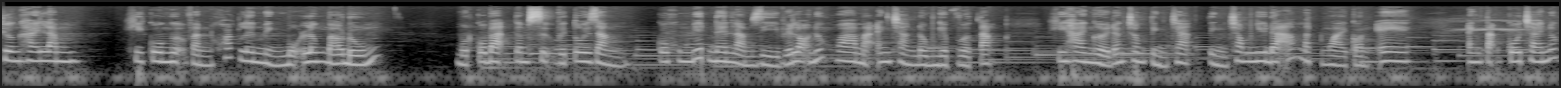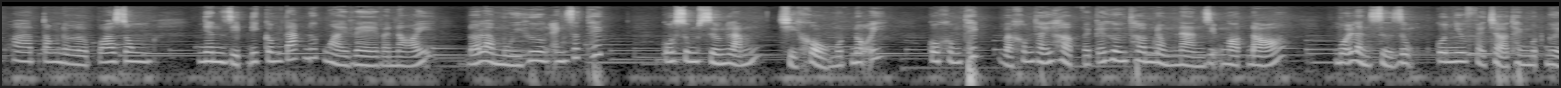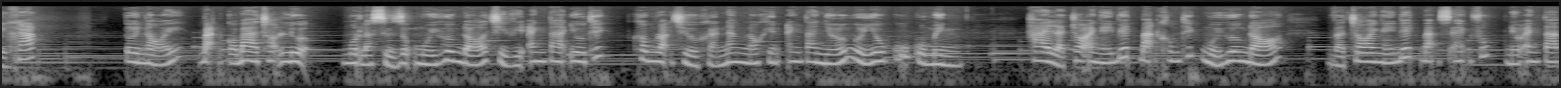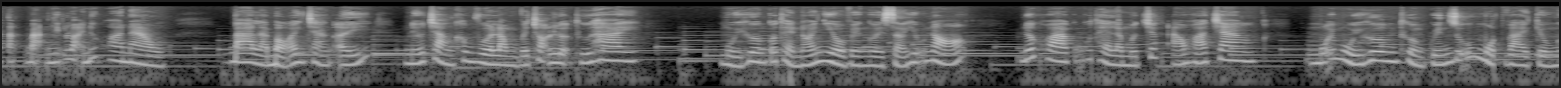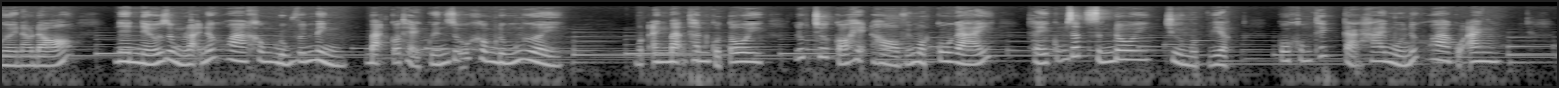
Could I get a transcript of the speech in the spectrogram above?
Chương 25 Khi cô ngựa vằn khoác lên mình bộ lông báo đốm Một cô bạn tâm sự với tôi rằng cô không biết nên làm gì với lọ nước hoa mà anh chàng đồng nghiệp vừa tặng khi hai người đang trong tình trạng tình trong như đã mặt ngoài còn e. Anh tặng cô chai nước hoa Tendre Poison nhân dịp đi công tác nước ngoài về và nói đó là mùi hương anh rất thích. Cô sung sướng lắm, chỉ khổ một nỗi. Cô không thích và không thấy hợp với cái hương thơm nồng nàn dịu ngọt đó. Mỗi lần sử dụng, cô như phải trở thành một người khác. Tôi nói, bạn có ba chọn lựa. Một là sử dụng mùi hương đó chỉ vì anh ta yêu thích, không loại trừ khả năng nó khiến anh ta nhớ người yêu cũ của mình. Hai là cho anh ấy biết bạn không thích mùi hương đó và cho anh ấy biết bạn sẽ hạnh phúc nếu anh ta tặng bạn những loại nước hoa nào. Ba là bỏ anh chàng ấy nếu chàng không vừa lòng với chọn lựa thứ hai. Mùi hương có thể nói nhiều về người sở hữu nó. Nước hoa cũng có thể là một chiếc áo hóa trang. Mỗi mùi hương thường quyến rũ một vài kiểu người nào đó, nên nếu dùng loại nước hoa không đúng với mình, bạn có thể quyến rũ không đúng người. Một anh bạn thân của tôi lúc trước có hẹn hò với một cô gái, thấy cũng rất xứng đôi, trừ một việc, cô không thích cả hai mùi nước hoa của anh.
